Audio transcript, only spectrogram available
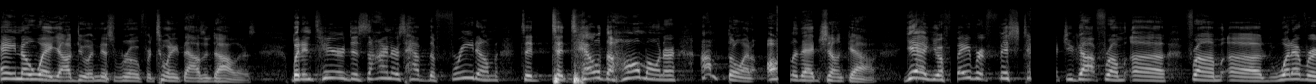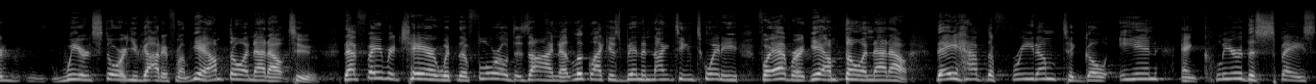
Ain't no way y'all doing this room for $20,000. But interior designers have the freedom to, to tell the homeowner, I'm throwing all of that junk out. Yeah, your favorite fish tank that you got from, uh, from uh, whatever weird store you got it from. Yeah, I'm throwing that out too. That favorite chair with the floral design that looked like it's been in 1920 forever. Yeah, I'm throwing that out. They have the freedom to go in and clear the space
